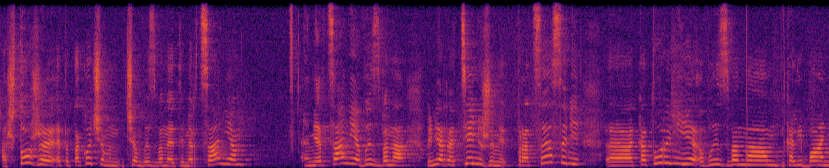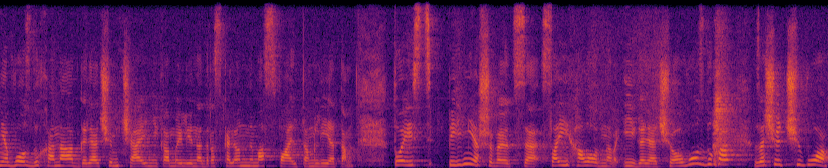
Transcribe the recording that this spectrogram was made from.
А что же это такое, чем, чем вызвано это мерцание? Мерцание вызвано примерно теми же процессами, э, которыми вызвано колебание воздуха над горячим чайником или над раскаленным асфальтом летом. То есть перемешиваются слои холодного и горячего воздуха, за счет чего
